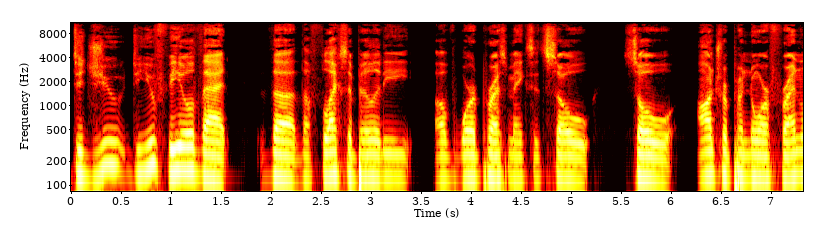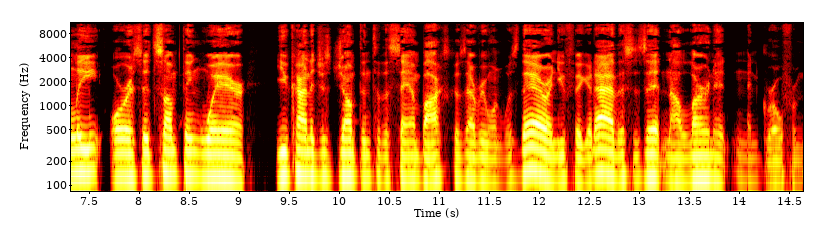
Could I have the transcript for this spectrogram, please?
did you do you feel that the the flexibility of WordPress makes it so so entrepreneur friendly, or is it something where you kind of just jumped into the sandbox because everyone was there and you figured, ah, this is it, and I'll learn it and then grow from.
